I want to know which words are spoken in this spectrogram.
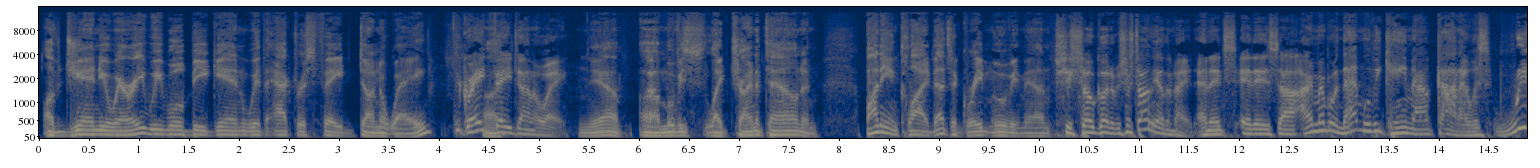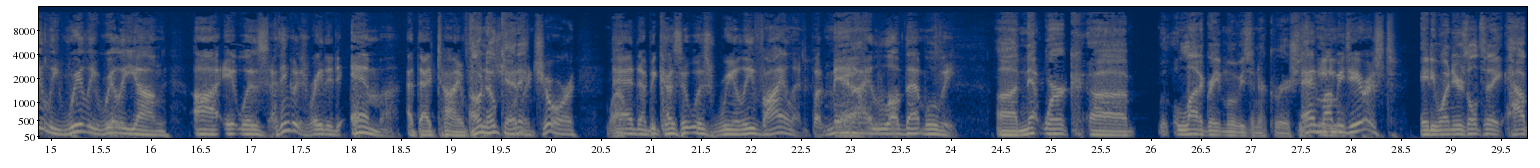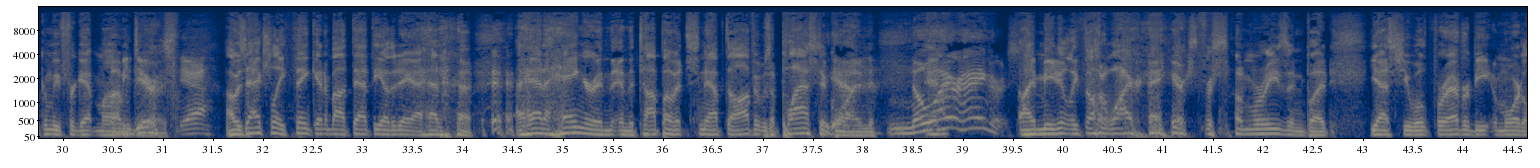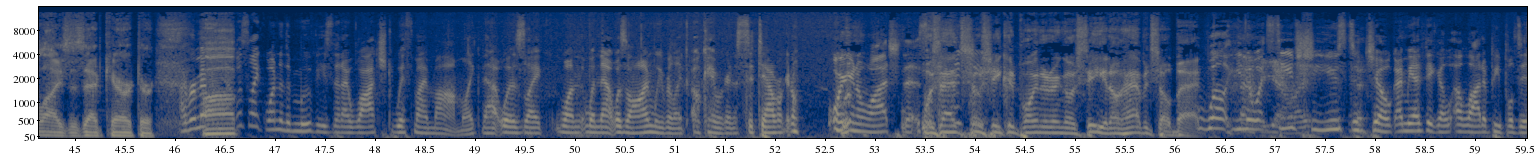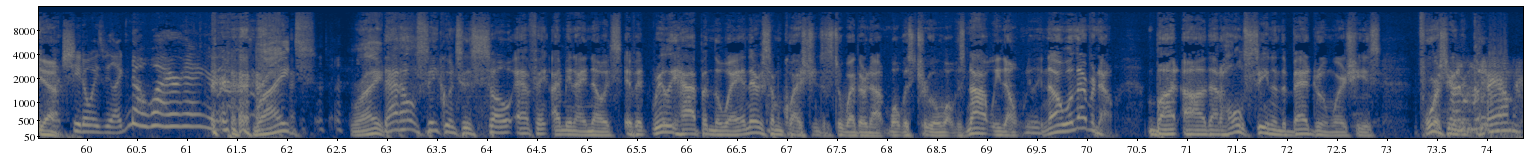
of January. We will begin with actress Faye Dunaway. The great Uh, Faye Dunaway. Yeah. Uh, movies like Chinatown and Bonnie and Clyde. That's a great movie, man. She's so good. It was just on the other night, and it's it is. Uh, I remember when that movie came out. God, I was really, really, really young. Uh, it was. I think it was rated M at that time. Oh, no for kidding. Mature, and uh, because it was really violent. But man. I love that movie. Uh, Network. Uh, a lot of great movies in her career. She's and 80 Mommy Dearest. 81 years old today. How can we forget Mommy, Mommy Dearest? Dearest. Yeah. I was actually thinking about that the other day. I had a, I had a hanger and, and the top of it snapped off. It was a plastic Yeah. one. No And wire hangers. I immediately thought of wire hangers for some reason, but yes, she will forever be immortalized as that character. I remember Uh, that was like one of the movies that I watched with my mom. Like that was like one when that was on. We were like, okay, we're gonna sit down. We're gonna we're gonna watch this. Was that so she could point at her and go, "See, you don't have it so bad." Well, you know what, Steve? She used to joke. I mean, I think a, a lot of people did, Yeah. but she'd always be like, "No wire hanger." right, right. That whole sequence is so effing. I mean, I know it's if it really happened the way, and there's some questions as to whether or not what was true and what was not. We don't really know. We'll never know. But uh, that whole scene in the bedroom where she's forcing her to. Ma'am,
